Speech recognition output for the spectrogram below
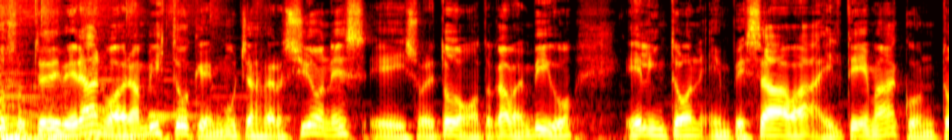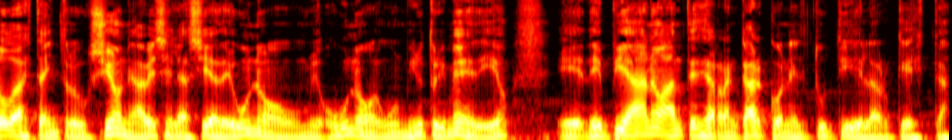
Ustedes verán o habrán visto que en muchas versiones, eh, y sobre todo cuando tocaba en vivo, Ellington empezaba el tema con toda esta introducción, a veces le hacía de uno, uno un minuto y medio eh, de piano antes de arrancar con el tutti de la orquesta.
